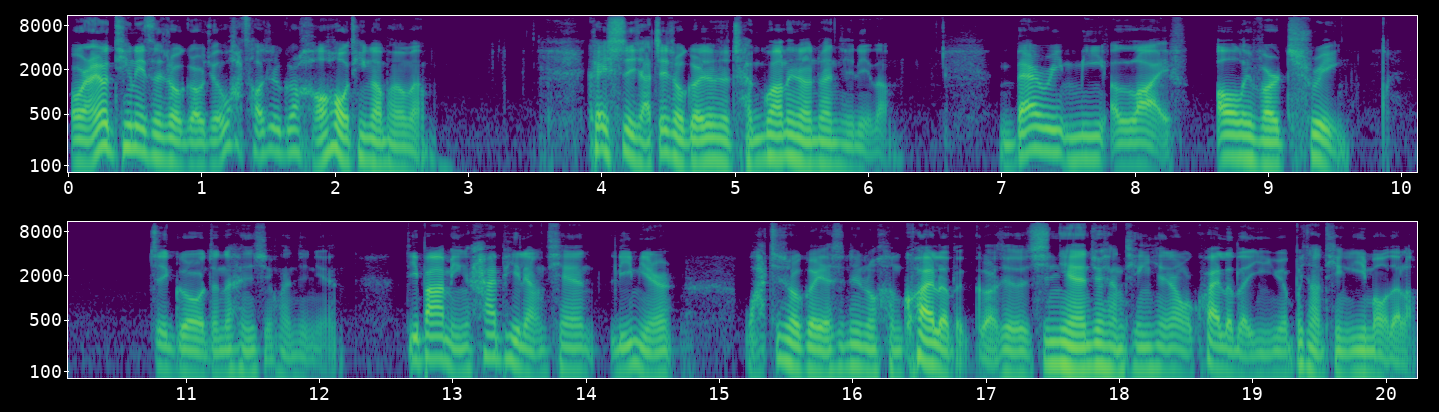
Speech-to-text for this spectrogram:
偶然又听了一次这首歌，我觉得哇操，这首歌好好听啊，朋友们，可以试一下。这首歌就是晨光那张专辑里的《Bury Me Alive》，Oliver Tree。这歌我真的很喜欢。今年第八名《Happy 两千》，黎明。哇，这首歌也是那种很快乐的歌，就是新年就想听一些让我快乐的音乐，不想听 emo 的了，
